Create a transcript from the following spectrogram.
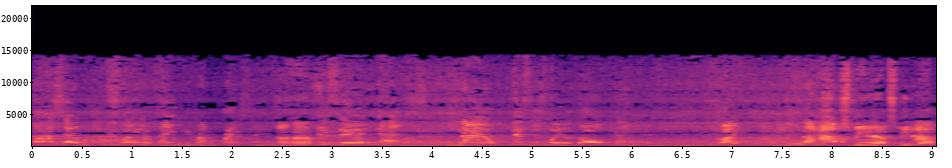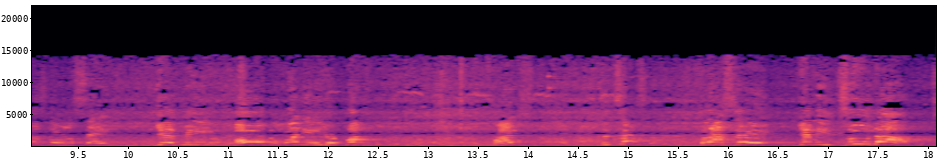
no. I said, would you be willing to pay me reparations? Uh-huh. He said, yes. Now, this is where the law came in. Right? Now, I was Speed it gonna- up, speed it I up. was going to say, give me all the money in your pocket right? To test him. But I said, give me two dollars.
